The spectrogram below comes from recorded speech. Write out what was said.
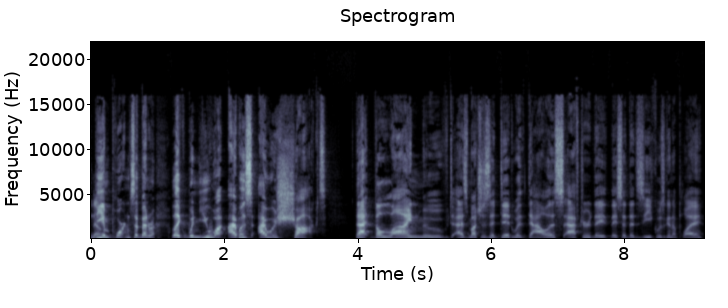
No. The importance of Ben, Ro- like when you, wa- I was, I was shocked that the line moved as much as it did with Dallas after they, they said that Zeke was going to play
